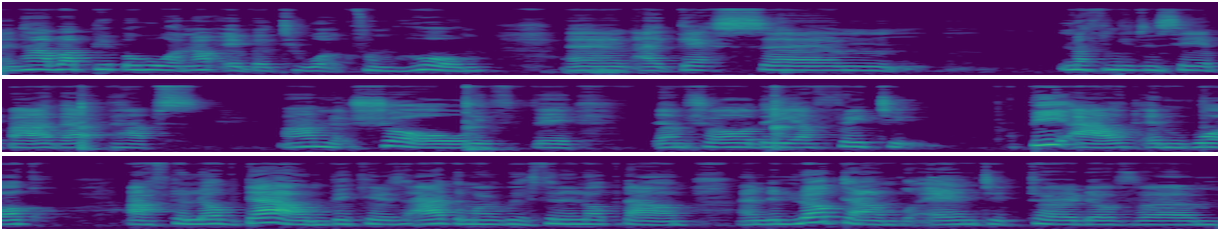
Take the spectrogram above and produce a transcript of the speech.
And how about people who are not able to work from home? And i guess um, nothing you can say about that. Perhaps i'm not sure if they i'm sure they are free to be out and work after lockdown because at the moment we're still in lockdown and the lockdown will end the 3rd of um,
